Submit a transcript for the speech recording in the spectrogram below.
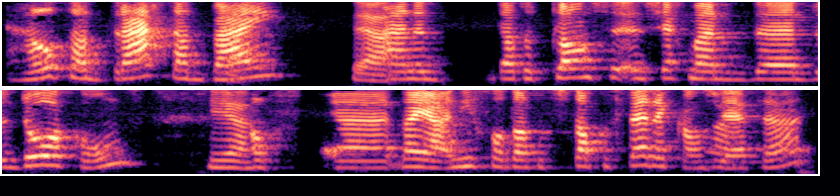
helpt dat, draagt dat bij ja. aan het, dat het plan zeg maar de, de doorkomt? Ja. Of uh, nou ja, in ieder geval dat het stappen verder kan zetten.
